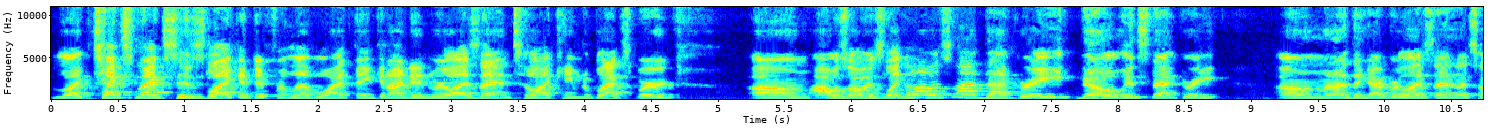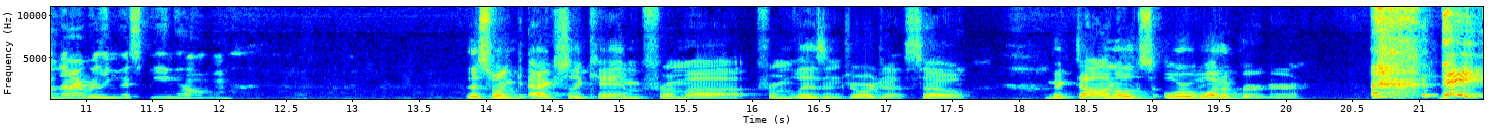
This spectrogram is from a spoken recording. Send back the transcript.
like Tex-Mex is like a different level, I think, and I didn't realize that until I came to Blacksburg. Um, I was always like, oh, it's not that great. No, it's that great. Um, and I think I've realized that, that's something I really miss being home. This one actually came from uh from Liz in Georgia. So McDonald's or Whataburger. they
